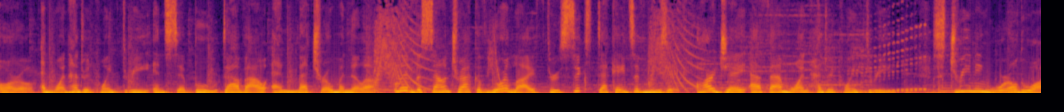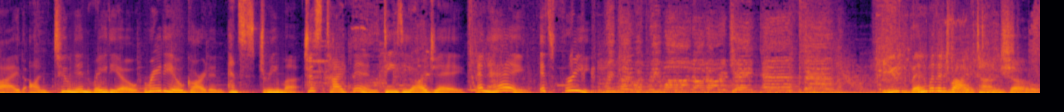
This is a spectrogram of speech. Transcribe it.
Oro, and 100.3 in Cebu, Davao, and Metro Manila. Live the soundtrack of your life through six decades of music. RJFM 100.3. Streaming worldwide on TuneIn Radio, Radio Garden, and Streema. Just type in DZRJ. And hey, it's free. You've been with a Drive Time Show.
